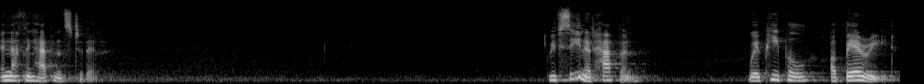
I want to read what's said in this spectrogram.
and nothing happens to them. We've seen it happen where people are buried,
